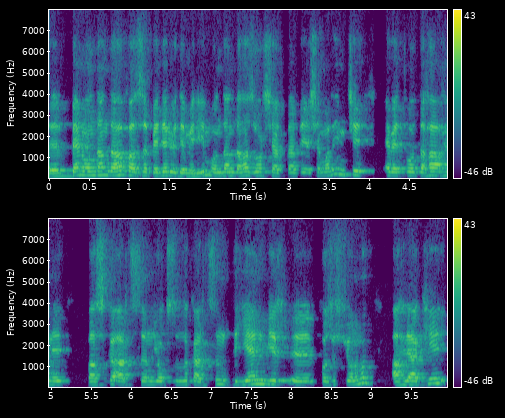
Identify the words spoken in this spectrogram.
e, ben ondan daha fazla bedel ödemeliyim, ondan daha zor şartlarda yaşamalıyım ki evet o daha hani baskı artsın, yoksulluk artsın diyen bir e, pozisyonumun ahlaki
